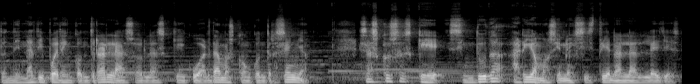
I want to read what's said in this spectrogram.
donde nadie puede encontrarlas o las que guardamos con contraseña, esas cosas que sin duda haríamos si no existieran las leyes,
